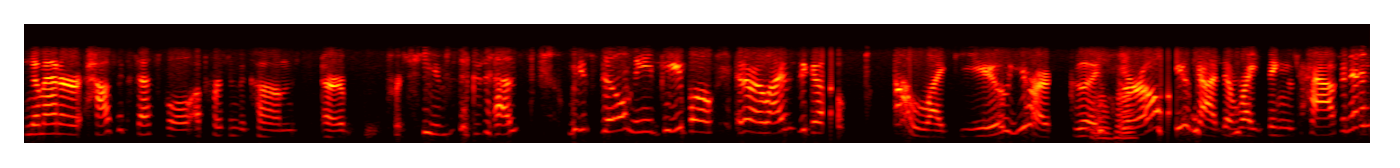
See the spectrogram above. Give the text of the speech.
no matter how successful a person becomes or perceived success, we still need people in our lives to go. I like you. You're a good Mhm. girl. You got the right things happening.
